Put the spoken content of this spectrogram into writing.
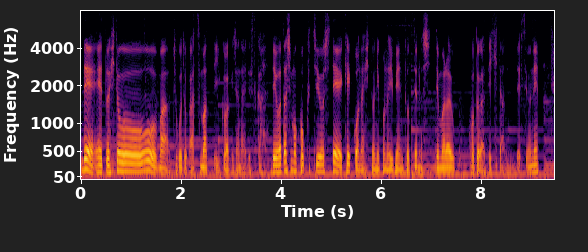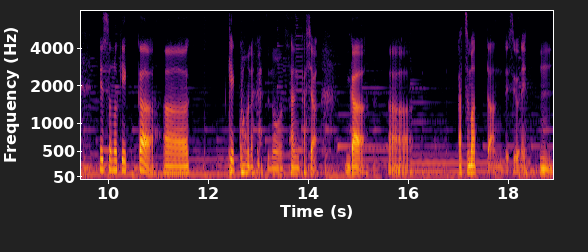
で、えっ、ー、と、人を、まあ、ちょこちょこ集まっていくわけじゃないですか。で、私も告知をして、結構な人にこのイベントっていうのを知ってもらうことができたんですよね。で、その結果、あ結構な数の参加者が集まったんですよね。うん。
